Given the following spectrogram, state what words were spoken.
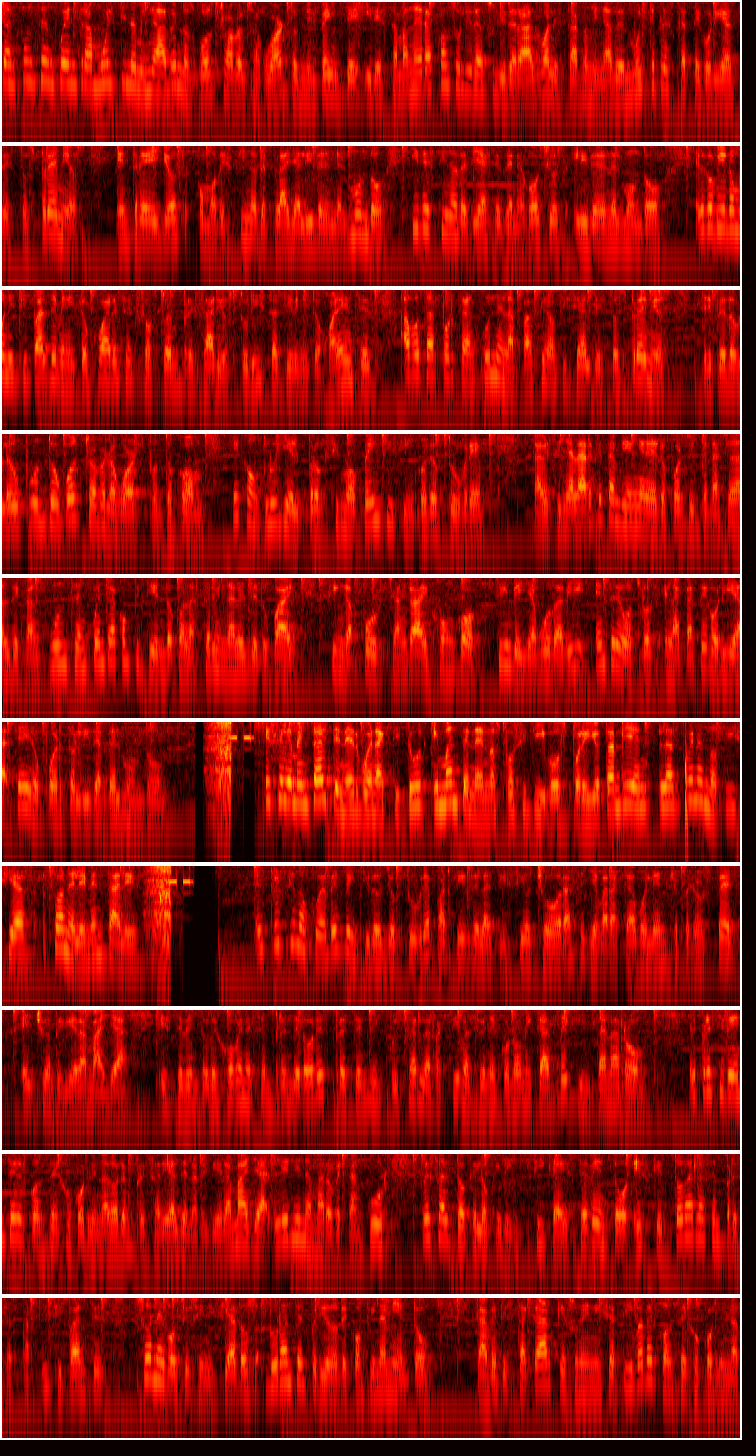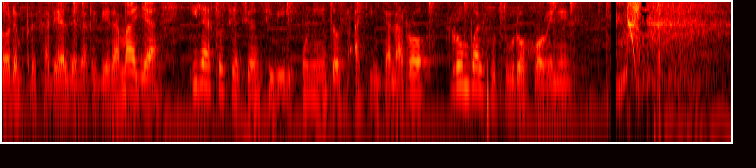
Cancún se encuentra multinominado en los World Travels Awards 2020 y de esta manera consolida su liderazgo al estar nominado en múltiples categorías de estos premios, entre ellos como destino de playa líder en el mundo y destino de viajes de negocios líder en el mundo. El gobierno municipal de Benito Juárez exhortó a empresarios, turistas y benitojuarenses a votar por Cancún en la página oficial de estos premios www.worldtravelawards.com que concluye el próximo 25 de octubre. Cabe señalar que también el Aeropuerto Internacional de Cancún se encuentra compitiendo con las terminales de Dubái, Singapur, Shanghái, Hong Kong, Sydney y Abu Dhabi, entre otros, en la categoría de aeropuerto líder del mundo. Es elemental tener buena actitud y mantenernos positivos, por ello también las buenas noticias son elementales. El próximo jueves 22 de octubre a partir de las 18 horas se llevará a cabo el Entrepreneur Fest, hecho en Riviera Maya. Este evento de jóvenes emprendedores pretende impulsar la reactivación económica de Quintana Roo. El presidente del Consejo Coordinador Empresarial de la Riviera Maya, Lenin Amaro Betancourt, resaltó que lo que identifica este evento es que todas las empresas participantes son negocios iniciados durante el periodo de confinamiento. Cabe destacar que es una iniciativa del Consejo Coordinador Empresarial de la Riviera Maya y la Asociación Civil Unidos a Quintana Roo rumbo al futuro jóvenes.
